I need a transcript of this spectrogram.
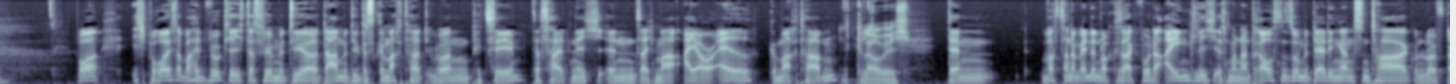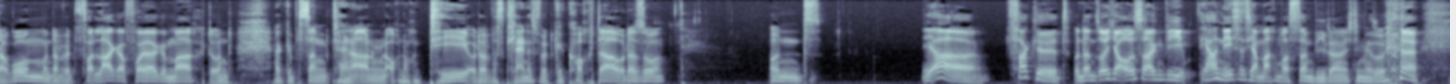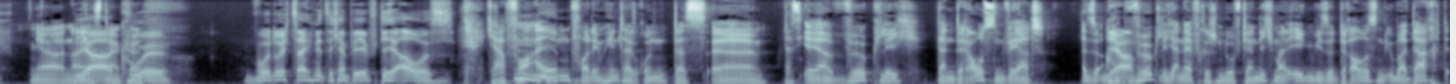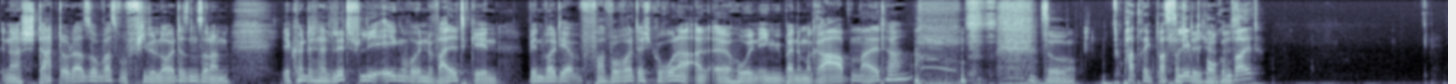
Boah, ich bereue es aber halt wirklich, dass wir mit der Dame, die das gemacht hat über einen PC, das halt nicht in, sag ich mal, IRL gemacht haben. Glaube ich. Denn was dann am Ende noch gesagt wurde, eigentlich ist man dann draußen so mit der den ganzen Tag und läuft da rum und dann wird Fe- Lagerfeuer gemacht und da gibt es dann, keine Ahnung, auch noch einen Tee oder was Kleines wird gekocht da oder so. Und ja, fuck it. Und dann solche Aussagen wie, ja, nächstes Jahr machen wir es dann wieder. Ich denke mir so, Ja, nice, ja, danke. cool. Wodurch zeichnet sich ein BFD aus? Ja, vor allem vor dem Hintergrund, dass, äh, dass ihr ja wirklich dann draußen wärt. Also halt Ja. wirklich an der frischen Luft, ja nicht mal irgendwie so draußen überdacht in einer Stadt oder sowas, wo viele Leute sind, sondern ihr könntet halt literally irgendwo in den Wald gehen. Wen wollt ihr, wo wollt ihr euch Corona äh, holen? Irgendwie bei einem Raben, Alter? so. Patrick, was lebt halt auch im nicht. Wald?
